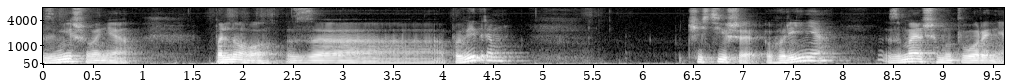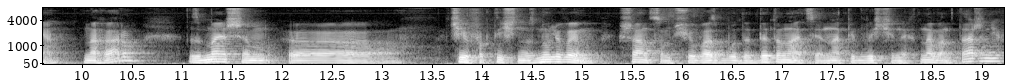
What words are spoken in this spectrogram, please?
змішування пального з е, повітрям, чистіше горіння, з меншим утворення нагару, з меншим е, чи фактично з нульовим шансом, що у вас буде детонація на підвищених навантаженнях,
